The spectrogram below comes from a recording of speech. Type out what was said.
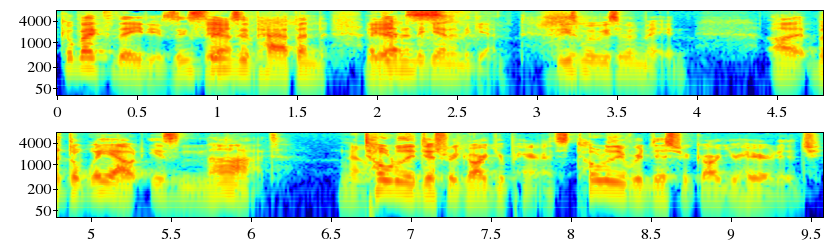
go back to the 80s. These things Yeah. have happened again and again and again. These movies have been made. Uh, but the way out is not No. totally disregard your parents, totally disregard your heritage.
